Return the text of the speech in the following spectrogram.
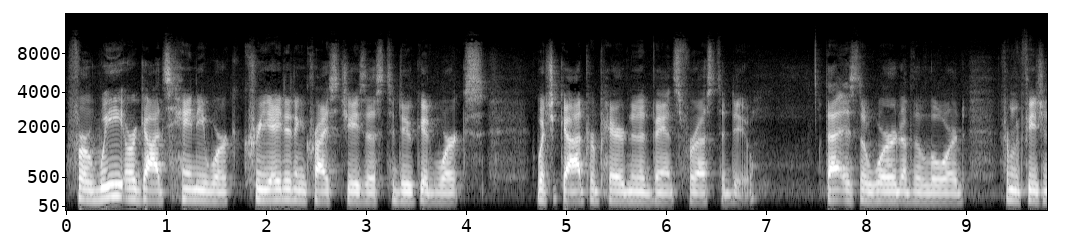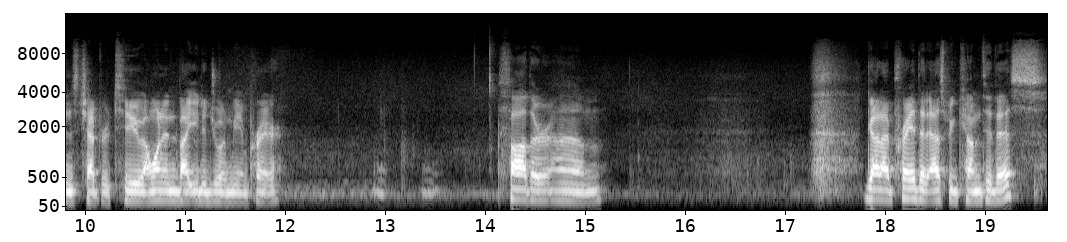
For we are God's handiwork, created in Christ Jesus to do good works, which God prepared in advance for us to do. That is the word of the Lord from Ephesians chapter 2. I want to invite you to join me in prayer. Father, um, God, I pray that as we come to this,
